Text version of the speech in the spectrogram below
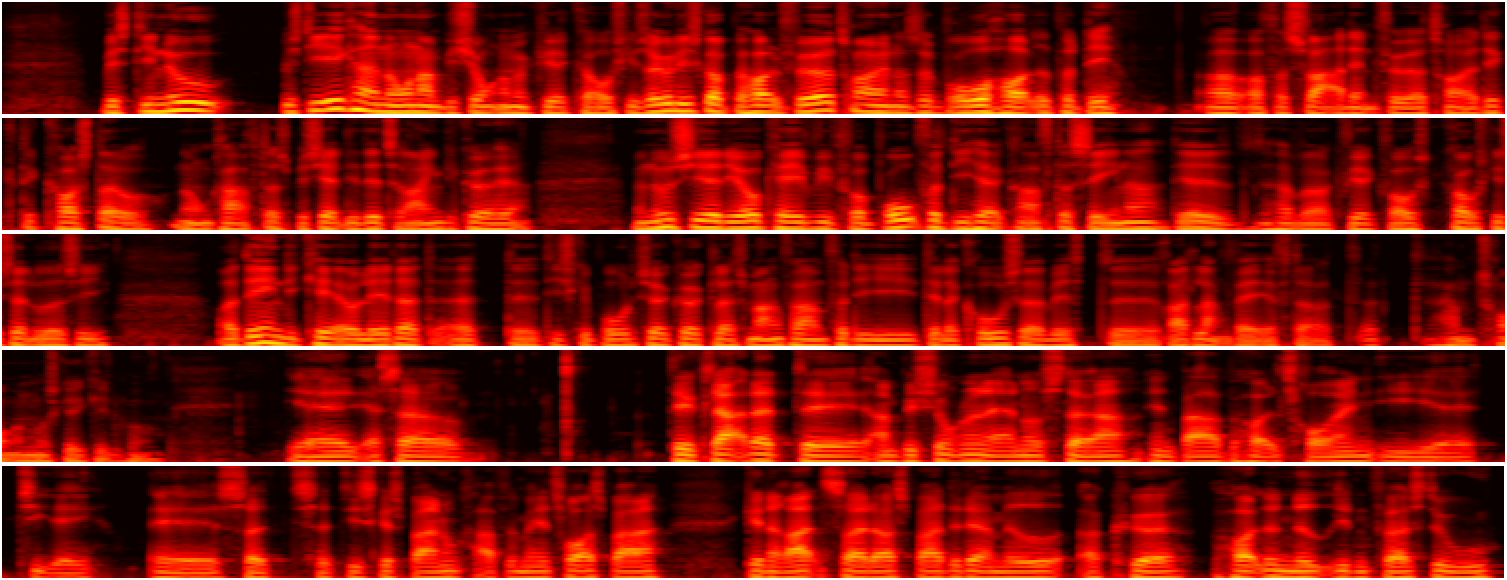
hvis de nu hvis de ikke havde nogen ambitioner med Kwiatkowski, så kan de lige så godt beholde føretrøjen, og så bruge holdet på det, og, og forsvare den føretrøje. Det, det koster jo nogle kræfter, specielt i det terræn, de kører her. Men nu siger de, okay, vi får brug for de her kræfter senere. Det har været Kwiatkowski selv ud at sige. Og det indikerer jo lidt, at, at øh, de skal bruge det til at køre klassement for ham, fordi De La Cruz er vist øh, ret langt bagefter, og at ham tror man måske ikke helt på. Ja, altså det er klart, at øh, ambitionerne er noget større end bare at beholde trøjen i øh, 10 dage. Øh, så, så de skal spare nogle kræfter. Men jeg tror også bare, generelt så er det også bare det der med at køre holdet ned i den første uge.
